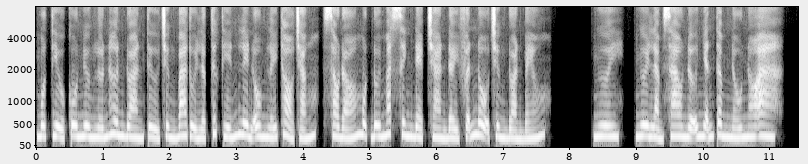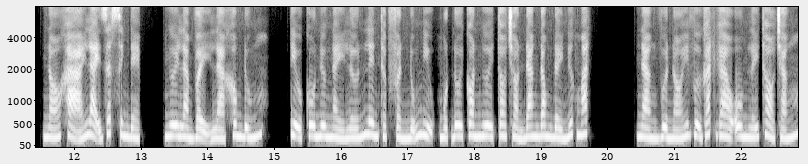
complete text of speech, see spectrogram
Một tiểu cô nương lớn hơn đoàn từ chừng 3 tuổi lập tức tiến lên ôm lấy thỏ trắng, sau đó một đôi mắt xinh đẹp tràn đầy phẫn nộ chừng đoàn béo. Ngươi, ngươi làm sao nỡ nhẫn tâm nấu nó a Nó khả ái lại rất xinh đẹp. Ngươi làm vậy là không đúng. Tiểu cô nương này lớn lên thập phần nũng nịu, một đôi con ngươi to tròn đang đong đầy nước mắt. Nàng vừa nói vừa gắt gao ôm lấy thỏ trắng,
